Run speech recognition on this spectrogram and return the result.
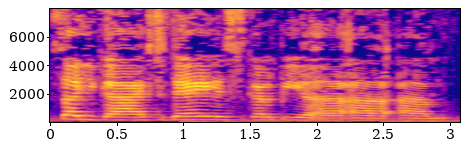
So you guys, today is going to be a, a, um,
